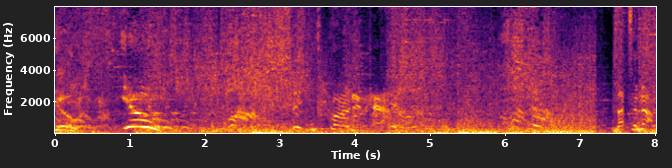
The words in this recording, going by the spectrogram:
You! You! Burn in hell! That's enough!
